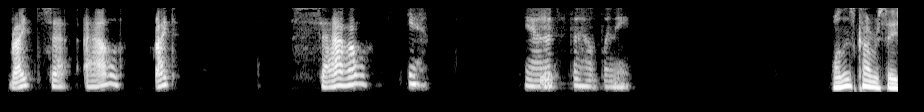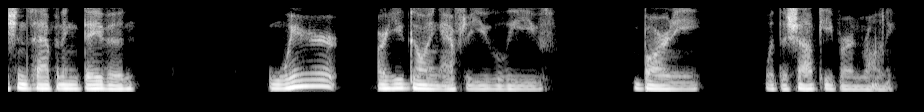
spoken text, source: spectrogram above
Right, Sal? Right? Sal? Yeah. Yeah, that's the help we need. While this conversation's happening, David, where are you going after you leave Barney with the shopkeeper and Ronnie?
